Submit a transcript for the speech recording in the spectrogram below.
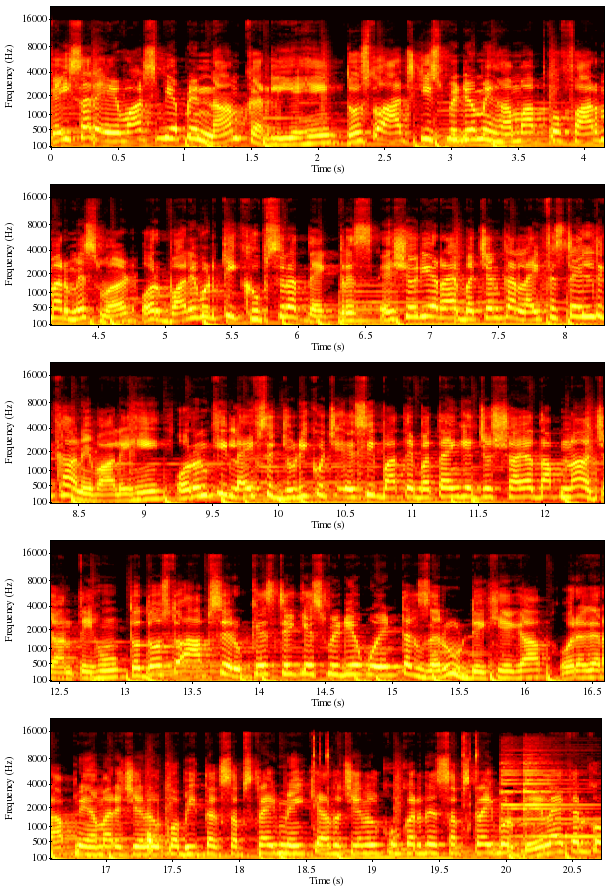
कई सारे अवार्ड भी अपने नाम कर लिए हैं। दोस्तों, आज की इस वीडियो में हम आपको फार्मर मिस वर्ल्ड और बॉलीवुड की खूबसूरत एक्ट्रेस ऐश्वर्या राय बच्चन का लाइफ स्टाइल दिखाने वाले हैं और उनकी लाइफ से जुड़ी कुछ ऐसी बातें बताएँगे जो शायद आप ना जानते हो। तो दोस्तों, आपसे रिक्वेस्ट है कि इस वीडियो को इन तक ज़रूर देखिएगा और अगर आपने हमारे चैनल को अभी तक सब्सक्राइब नहीं किया तो चैनल को कर दें सब्सक्राइब और बेल आइकन को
